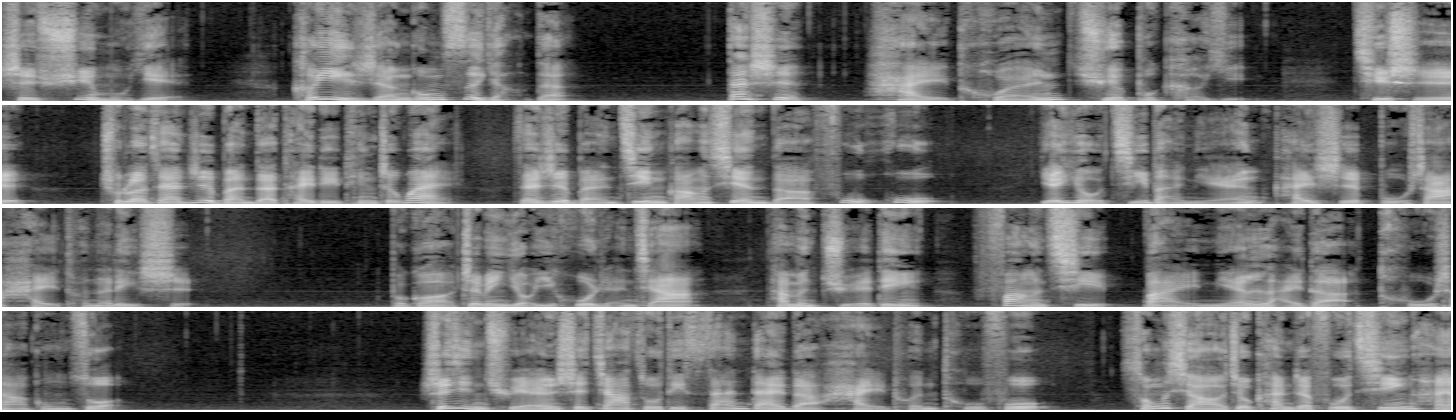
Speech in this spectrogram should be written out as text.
是畜牧业，可以人工饲养的，但是海豚却不可以。其实，除了在日本的太地厅之外，在日本静冈县的富户。也有几百年开始捕杀海豚的历史。不过，这边有一户人家，他们决定放弃百年来的屠杀工作。石井泉是家族第三代的海豚屠夫，从小就看着父亲和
